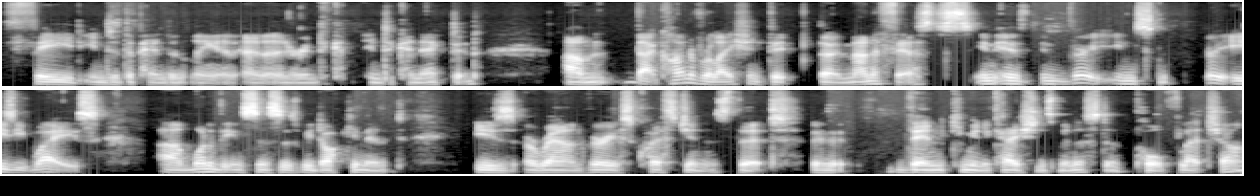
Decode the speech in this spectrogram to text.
feed interdependently and, and are inter, interconnected. Um, that kind of relationship, though, manifests in, in, in very very easy ways. Um, one of the instances we document is around various questions that the then communications minister Paul Fletcher,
